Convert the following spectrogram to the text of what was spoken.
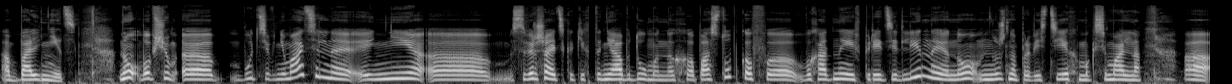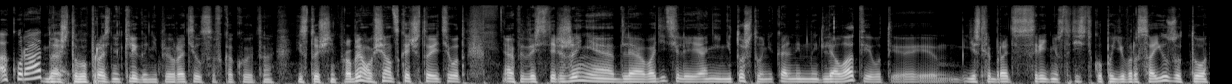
больниц. Ну, в общем, будьте внимательны, не совершайте каких-то необдуманных поступков. Выходные выходные впереди длинные, но нужно провести их максимально э, аккуратно. Да, чтобы праздник Лига не превратился в какой-то источник проблем. Вообще, надо сказать, что эти вот а, предостережения для водителей, они не то, что уникальны именно для Латвии. Вот э, если брать среднюю статистику по Евросоюзу, то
